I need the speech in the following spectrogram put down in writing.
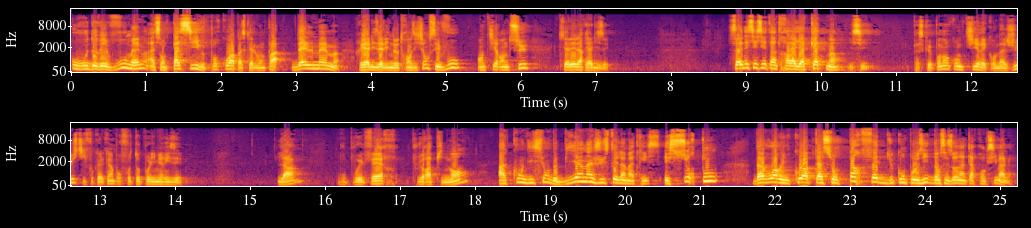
où vous devez vous-même, elles sont passives. Pourquoi? Parce qu'elles ne vont pas d'elles-mêmes réaliser la ligne de transition, c'est vous, en tirant dessus, qui allez la réaliser. Ça nécessite un travail à quatre mains ici. Parce que pendant qu'on tire et qu'on ajuste, il faut quelqu'un pour photopolymériser. Là, vous pouvez le faire plus rapidement, à condition de bien ajuster la matrice et surtout d'avoir une coaptation parfaite du composite dans ces zones interproximales.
